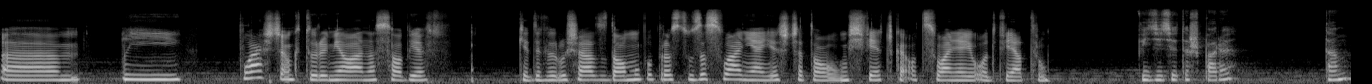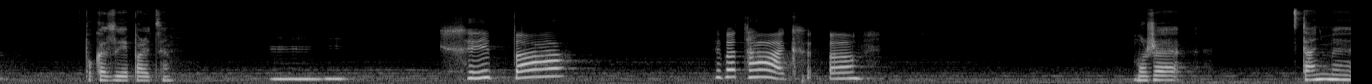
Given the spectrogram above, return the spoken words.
em, i płaszczem, który miała na sobie, kiedy wyrusza z domu, po prostu zasłania jeszcze tą świeczkę, odsłania ją od wiatru. Widzicie też parę? Tam? Pokazuje palcem. Mm, Chyba. Chyba tak. E, Może stańmy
